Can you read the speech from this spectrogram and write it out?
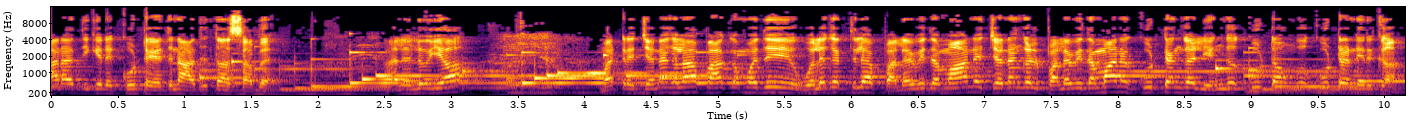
ஆராதிக்கிற கூட்டம் எதுனா அதுதான் சபை. அலலுயா மற்ற ஜனங்களாம் பார்க்கும்போது உலகத்துல பலவிதமான ஜனங்கள் பலவிதமான கூட்டங்கள். எங்க கூட்டம் உங்க கூட்டம் இருக்கான்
